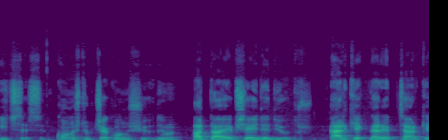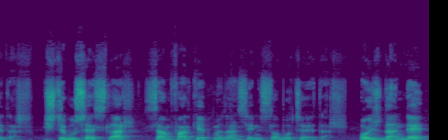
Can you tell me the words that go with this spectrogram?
iç sesin. Konuştukça konuşuyor değil mi? Hatta hep şey de diyordur. Erkekler hep terk eder. İşte bu sesler sen fark etmeden seni sabote eder. O yüzden de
